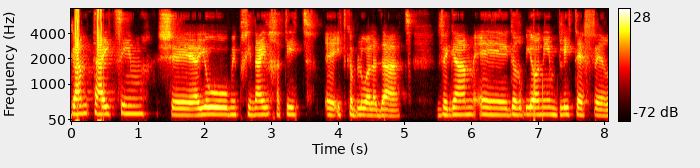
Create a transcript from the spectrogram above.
גם טייצים שהיו מבחינה הלכתית אה, התקבלו על הדעת, וגם אה, גרביונים בלי תפר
